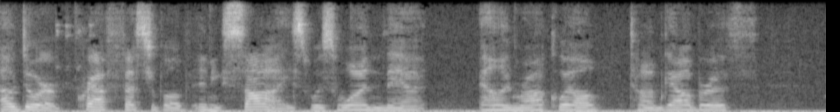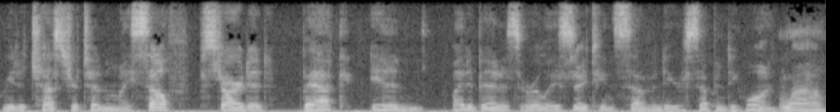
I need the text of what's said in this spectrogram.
outdoor craft festival of any size was one that Alan Rockwell, Tom Galbraith, Rita Chesterton, and myself started back in, might have been as early as 1970 or 71. Wow.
